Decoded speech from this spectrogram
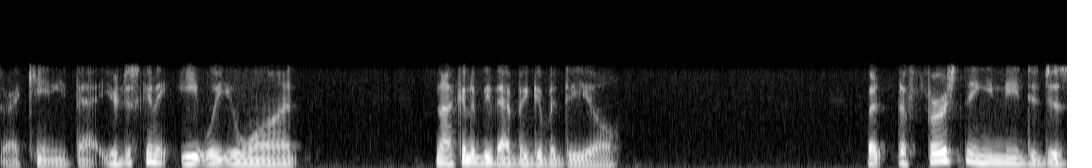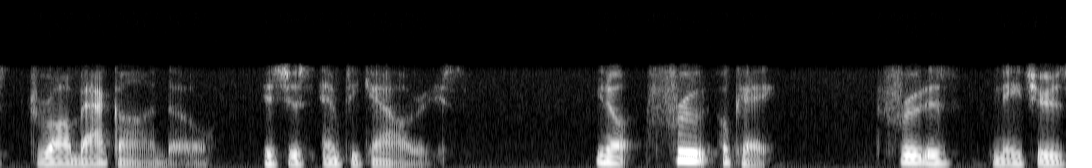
or I can't eat that. You're just gonna eat what you want. It's not gonna be that big of a deal. But the first thing you need to just draw back on though is just empty calories. You know, fruit, okay. Fruit is nature's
